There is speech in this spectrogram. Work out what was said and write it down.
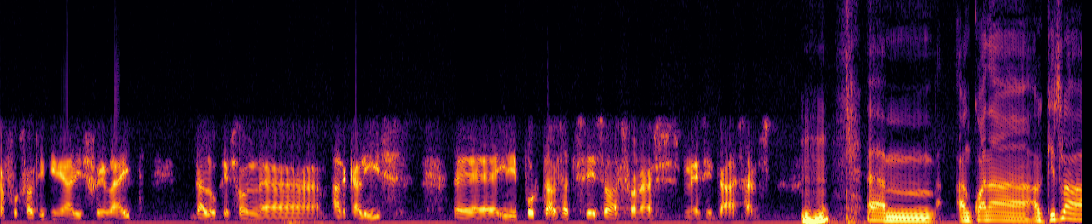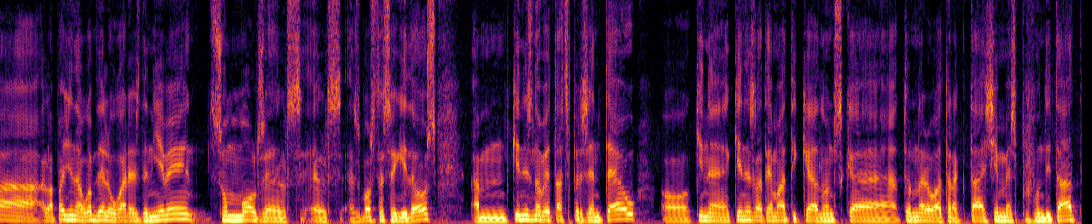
reforçar els itineraris freeride, de lo que són eh, arcalís, eh, i portar els accés a les zones més interessants. Uh -huh. um, en quant a el és la, la pàgina web de Lugares de Nieve, són molts els, els, els vostres seguidors. Um, quines novetats presenteu o quina, quina és la temàtica doncs, que tornareu a tractar així en més profunditat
